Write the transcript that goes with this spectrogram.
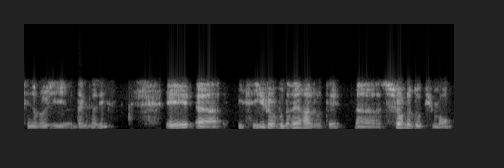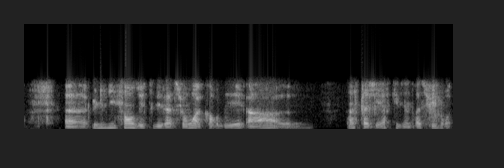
Synologie d'Axolis. Et euh, ici, je voudrais rajouter sur le document une licence d'utilisation accordée à un stagiaire qui viendrait suivre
